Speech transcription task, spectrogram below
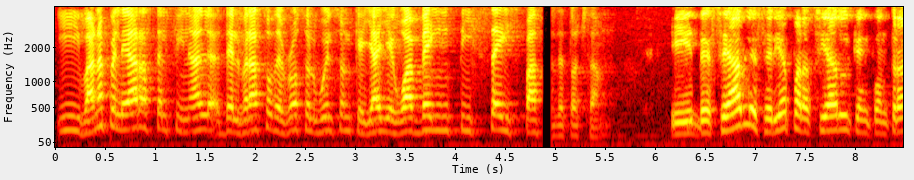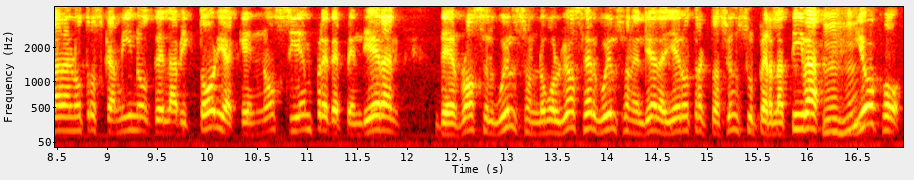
y van a pelear hasta el final del brazo de Russell Wilson que ya llegó a 26 pases de touchdown. Y deseable sería para Seattle que encontraran otros caminos de la victoria, que no siempre dependieran de Russell Wilson. Lo volvió a hacer Wilson el día de ayer, otra actuación superlativa. Y ojo,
